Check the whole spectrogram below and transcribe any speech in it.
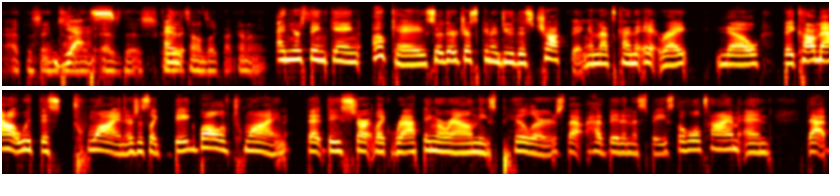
at the same time Yes. as this because it sounds like that kind of and you're thinking, okay, so they're just going to do this chalk thing and that's kind of it, right? No, they come out with this twine. There's this like big ball of twine that they start like wrapping around these pillars that have been in the space the whole time and that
